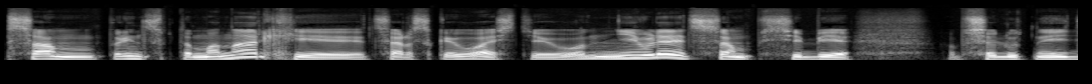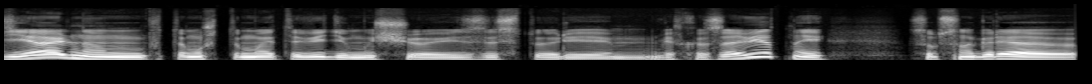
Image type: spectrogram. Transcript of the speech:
сам принцип-то монархии, царской власти, он не является сам по себе абсолютно идеальным, потому что мы это видим еще из истории ветхозаветной. Собственно говоря,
